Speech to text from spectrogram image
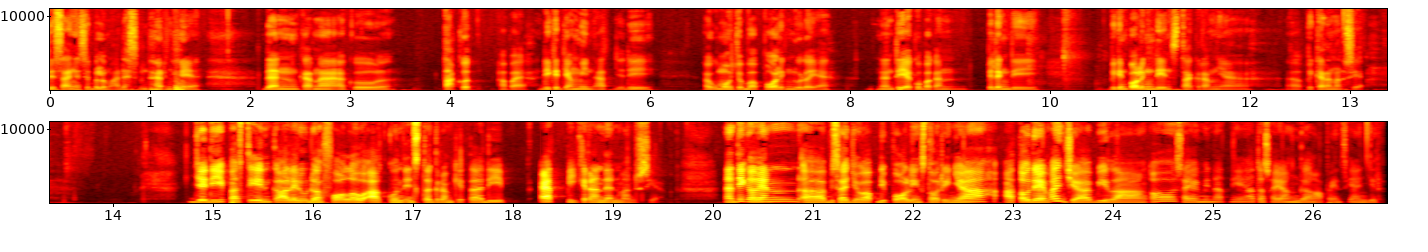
Desainnya sih belum ada sebenarnya ya. Dan karena aku takut apa ya dikit yang minat, jadi aku mau coba polling dulu ya. Nanti aku bakal pilih di bikin polling di Instagramnya eh, Pikiran Manusia. Jadi pastiin kalian udah follow akun Instagram kita di @pikiran dan manusia. Nanti kalian uh, bisa jawab di polling story-nya atau DM aja bilang, oh saya minatnya atau saya enggak, ngapain sih anjir.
